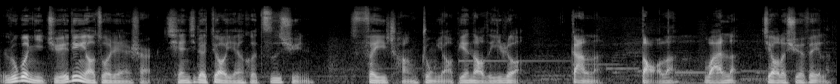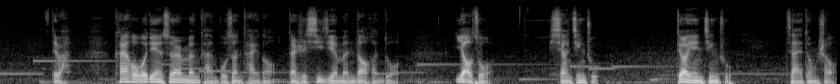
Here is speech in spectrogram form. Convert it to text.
如果你决定要做这件事儿，前期的调研和咨询非常重要，别脑子一热，干了倒了完了交了学费了，对吧？开火锅店虽然门槛不算太高，但是细节门道很多，要做想清楚，调研清楚再动手。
